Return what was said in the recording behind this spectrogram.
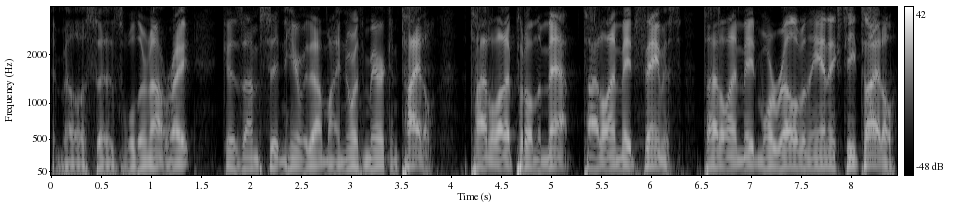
And Melo says, well, they're not right because I'm sitting here without my North American title, the title that I put on the map, title I made famous, title I made more relevant than the NXT title.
